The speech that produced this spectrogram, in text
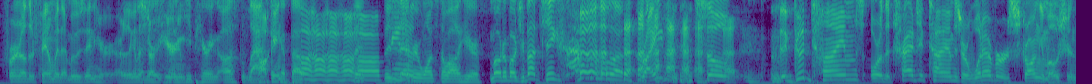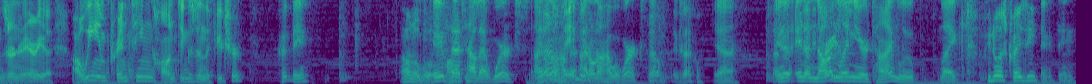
for another family that moves in here, are they going to start just gonna hearing? keep hearing us laughing Talking. about. the, there's every once in a while here motorboat your butt cheeks. right? So the good times or the tragic times or whatever strong emotions are in an area, are we imprinting hauntings in the future? Could be I don't know. about if that's how that works. I don't know how that. I don't know how it works though. Exactly. Yeah. In a, in a that'd crazy. non-linear time loop, like You know what's crazy? anything.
